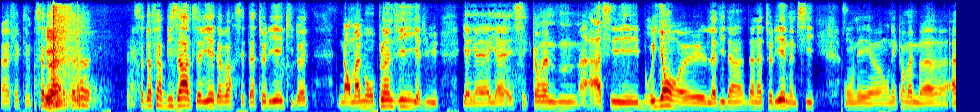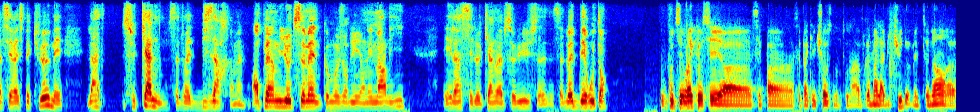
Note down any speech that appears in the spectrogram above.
Ah, effectivement. Ça doit, ça doit, faire bizarre, Xavier, d'avoir cet atelier qui doit être normalement plein de vie. C'est quand même assez bruyant euh, la vie d'un atelier, même si on est, euh, on est quand même euh, assez respectueux. Mais là, ce calme, ça doit être bizarre quand même. En plein milieu de semaine, comme aujourd'hui, on est mardi, et là, c'est le calme absolu. Ça, doit être déroutant. Écoute, c'est vrai que c'est, c'est pas, c'est pas quelque chose dont on a vraiment l'habitude. Maintenant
